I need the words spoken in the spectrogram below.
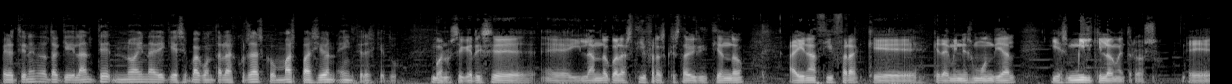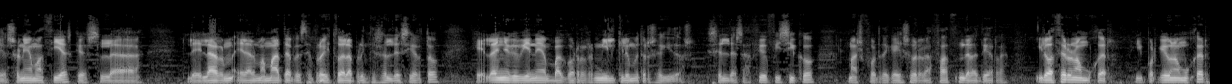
pero teniéndote aquí delante, no hay nadie que sepa contar las cosas con más pasión e interés que tú. Bueno, si queréis, eh, eh, hilando con las cifras que estabais diciendo, hay una cifra que, que también es mundial y es mil kilómetros. Eh, Sonia Macías, que es la, el, alma mater de este proyecto de la Princesa del Desierto, el año que viene va a correr mil kilómetros seguidos. Es el desafío físico más fuerte que hay sobre la faz de la Tierra. Y lo va a hacer una mujer. ¿Y por qué una mujer?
